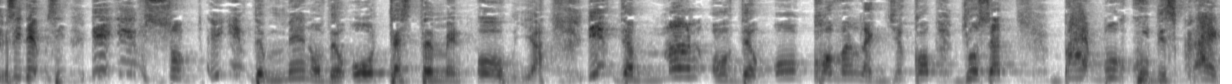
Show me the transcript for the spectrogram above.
You see, they, see, if so, if the men of the Old Testament, oh yeah, if the man of the Old Covenant like Jacob, Joseph, Bible could describe.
